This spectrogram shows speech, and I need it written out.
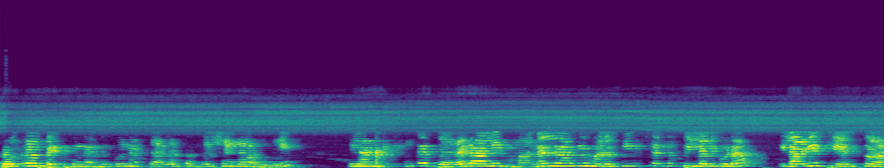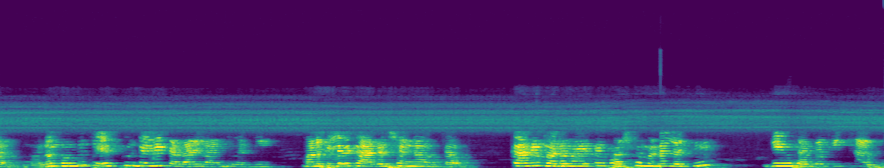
ప్రోగ్రాం పెట్టుకున్నందుకు నాకు ఉంది. ఇలాంటివి ఇంకా జరగాలి మనలాగే మన ఫ్యూచర్లో పిల్లలు కూడా ఇలాగే చేసుకోవాలి. మనం ముందు చేసుకుంటేనే కదా ఇలాంటివన్నీ. మన పిల్లలకి ఆదర్శంగా ఉంటాము కానీ మనమైతే ఫస్ట్ మనలకి హ్యాండ్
